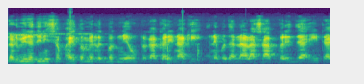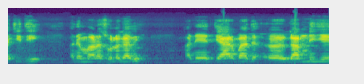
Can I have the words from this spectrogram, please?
લડવી નદીની સફાઈ તો અમે લગભગ નેવું ટકા કરી નાખી અને બધા નાળા સાફ કરી દીધા ઈટાચીથી અને માણસો લગાવી. અને ત્યારબાદ ગામની જે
